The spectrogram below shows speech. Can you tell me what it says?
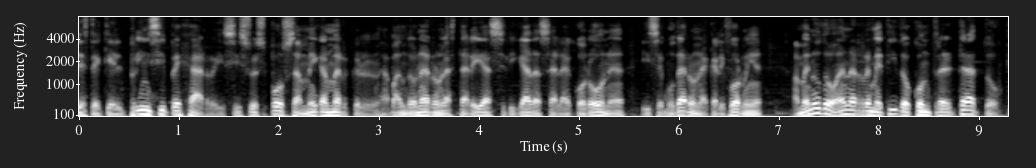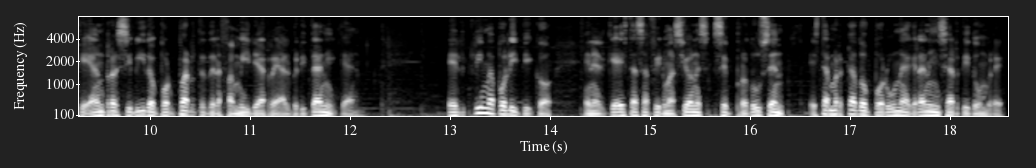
Desde que el príncipe Harris y su esposa Meghan Markle abandonaron las tareas ligadas a la corona y se mudaron a California, a menudo han arremetido contra el trato que han recibido por parte de la familia real británica. El clima político en el que estas afirmaciones se producen está marcado por una gran incertidumbre.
